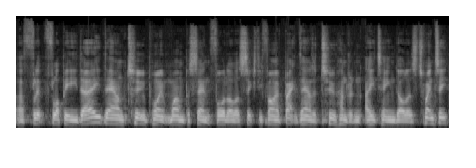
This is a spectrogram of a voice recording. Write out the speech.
a flip floppy day, down 2.1%, $4.65, back down to $218.20.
